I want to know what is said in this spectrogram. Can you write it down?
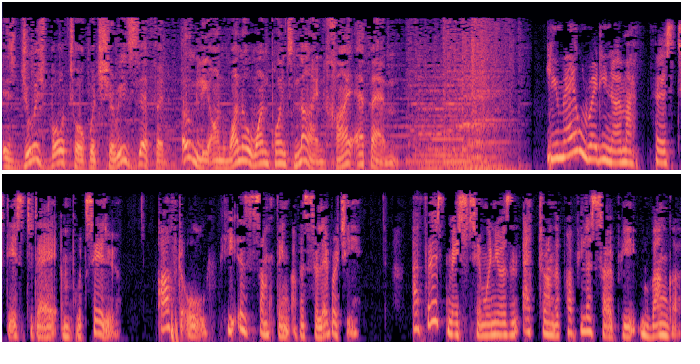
is Jewish Board Talk with Charisse Zeifert, only on 101.9 Chai FM. You may already know my first guest today, Mpho Tsedu. After all, he is something of a celebrity. I first met him when he was an actor on the popular soapy Muvhango,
